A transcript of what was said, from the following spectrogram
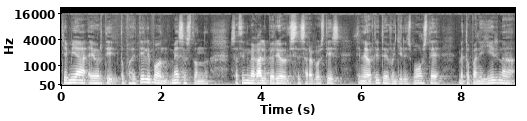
και μία εορτή. Τοποθετεί λοιπόν μέσα στον, σε αυτήν τη μεγάλη περίοδο της Τεσσαρακοστής την εορτή του Ευαγγελισμού, ώστε με το πανηγύρι να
